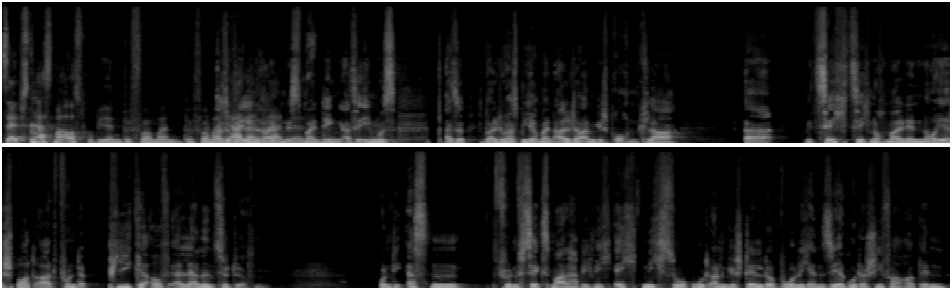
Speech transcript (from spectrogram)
selbst erstmal ausprobieren, bevor man, bevor man Also die anderen Wellenreiten ist mein ne? Ding. Also ich muss, also weil du hast mich auf mein Alter angesprochen, klar, äh, mit 60 nochmal eine neue Sportart von der Pike auf erlernen zu dürfen. Und die ersten fünf, sechs Mal habe ich mich echt nicht so gut angestellt, obwohl ich ein sehr guter Skifahrer bin.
